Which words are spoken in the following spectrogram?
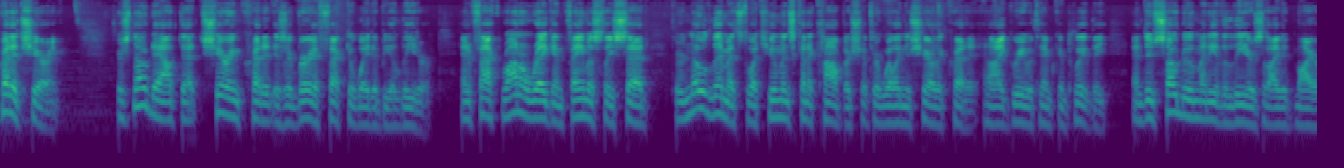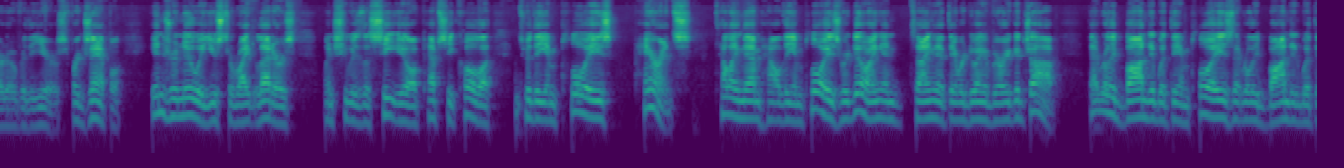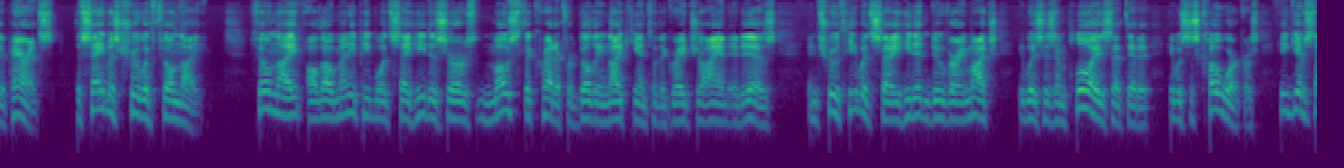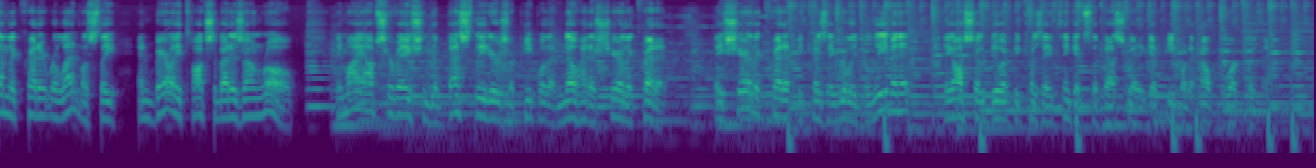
Credit sharing. There's no doubt that sharing credit is a very effective way to be a leader. In fact, Ronald Reagan famously said, There are no limits to what humans can accomplish if they're willing to share the credit. And I agree with him completely. And do so do many of the leaders that I've admired over the years. For example, Indra Nooyi used to write letters when she was the CEO of Pepsi Cola to the employees' parents, telling them how the employees were doing and saying that they were doing a very good job. That really bonded with the employees, that really bonded with their parents. The same is true with Phil Knight. Phil Knight, although many people would say he deserves most of the credit for building Nike into the great giant it is, in truth, he would say he didn't do very much. It was his employees that did it. It was his coworkers. He gives them the credit relentlessly and barely talks about his own role. In my observation, the best leaders are people that know how to share the credit. They share the credit because they really believe in it. They also do it because they think it's the best way to get people to help work with them.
